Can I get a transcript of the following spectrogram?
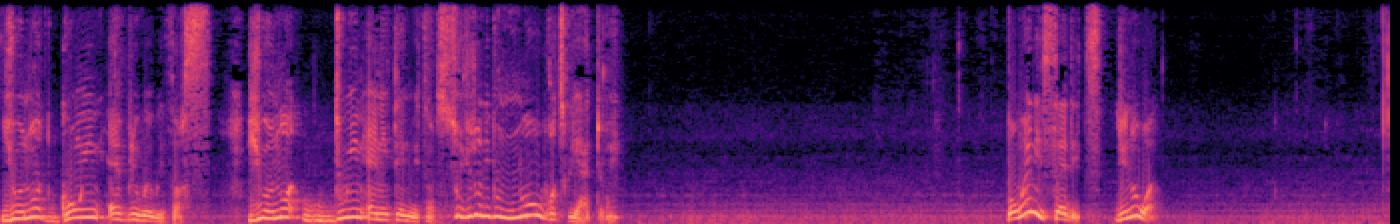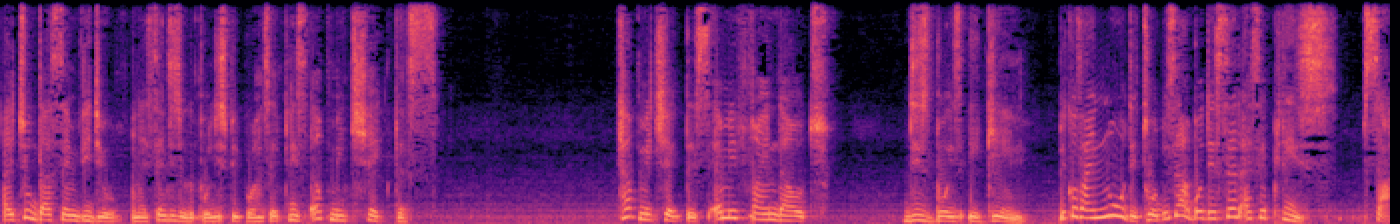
You are not going everywhere with us. You are not doing anything with us. So you don't even know what we are doing. But when he said it, you know what? I took that same video and I sent it to the police people and said, please help me check this. Help me check this. Let me find out these boys again. Because I know they told me, sir, but they said, I said, please, sir.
